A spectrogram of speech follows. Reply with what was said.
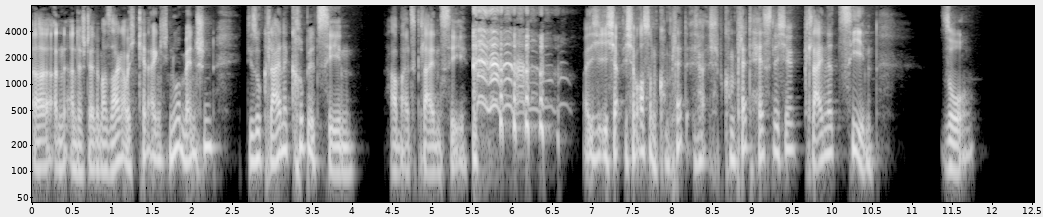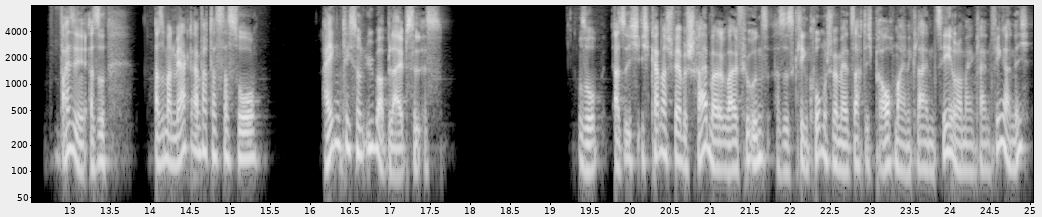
äh, an, an der Stelle mal sagen, aber ich kenne eigentlich nur Menschen, die so kleine Krüppelzehen haben als kleinen C. ich ich habe ich hab auch so ein komplett, ich hab komplett hässliche kleine Zehen. So, weiß ich nicht, also, also man merkt einfach, dass das so eigentlich so ein Überbleibsel ist. So, also ich, ich kann das schwer beschreiben, weil, weil für uns, also es klingt komisch, wenn man jetzt sagt, ich brauche meinen kleinen Zeh oder meinen kleinen Finger nicht.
